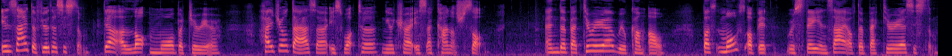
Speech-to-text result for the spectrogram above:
Inside the filter system, there are a lot more bacteria. Hydrodiazide is water, nutrient is a kind of salt. And the bacteria will come out, but most of it will stay inside of the bacteria system.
